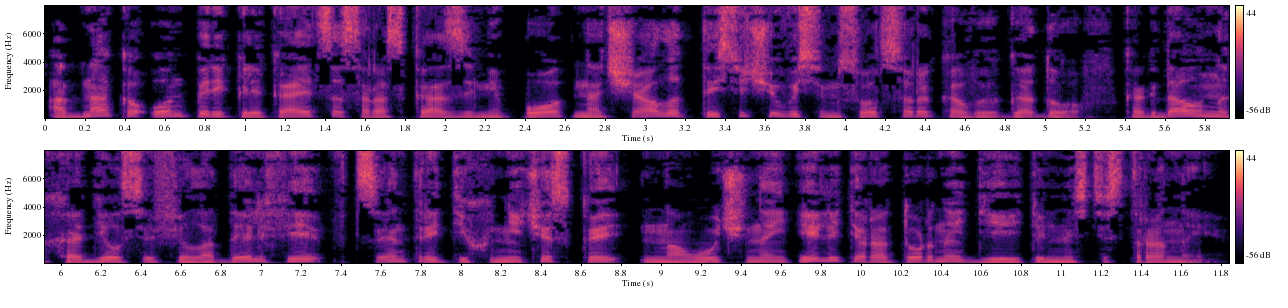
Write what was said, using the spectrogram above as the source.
Однако он перекликается с рассказами по начала 1840-х годов, когда он находился в Филадельфии в центре технической, научной и литературной деятельности страны.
